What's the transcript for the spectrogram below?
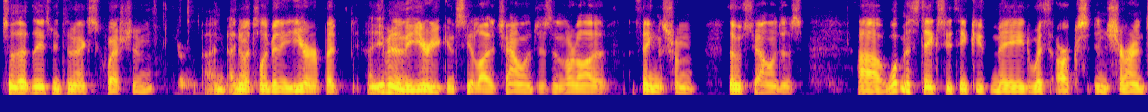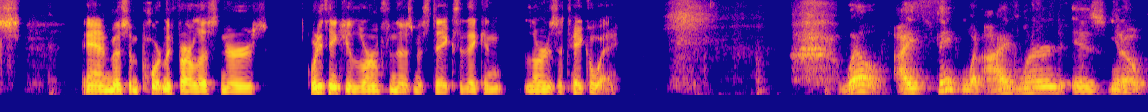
So that leads me to the next question. I, I know it's only been a year, but even in a year, you can see a lot of challenges and learn a lot of things from those challenges. Uh, what mistakes do you think you've made with ARX Insurance? And most importantly for our listeners, what do you think you learn from those mistakes that they can learn as a takeaway? Well, I think what I've learned is, you know,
